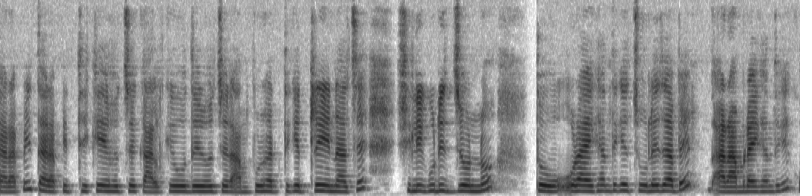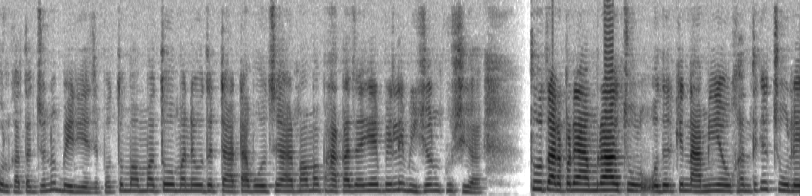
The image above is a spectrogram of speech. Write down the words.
তারাপীঠ তারাপীঠ থেকে হচ্ছে কালকে ওদের হচ্ছে রামপুরহাট থেকে ট্রেন আছে শিলিগুড়ির জন্য। তো ওরা এখান থেকে চলে যাবে আর আমরা এখান থেকে কলকাতার জন্য বেরিয়ে যাব। তো মাম্মা তো মানে ওদের টাটা বলছে, আর মাম্মা ফাঁকা জায়গায় পেলে ভীষণ খুশি হয়। তো তারপরে আমরা ওদেরকে নামিয়ে ওখান থেকে চলে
